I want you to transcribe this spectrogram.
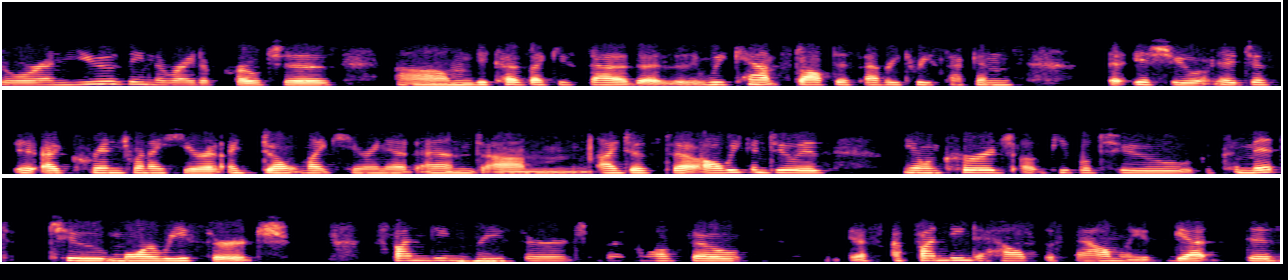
sure and using the right approaches um, because, like you said, uh, we can't stop this every three seconds issue. It just it, I cringe when I hear it. I don't like hearing it, and um, I just uh, all we can do is you know encourage uh, people to commit to more research, funding mm-hmm. research, but also if, uh, funding to help the families get this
